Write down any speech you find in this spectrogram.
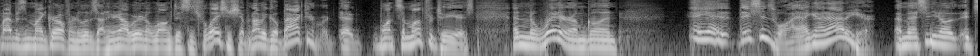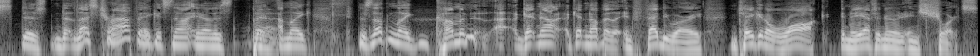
I was my girlfriend who lives out here now. We're in a long distance relationship, and I would go back there for, uh, once a month for two years. And in the winter, I'm going, hey, yeah, this is why I got out of here. I mean, I said, you know, it's there's less traffic. It's not, you know, there's. But Yeah. I'm like, there's nothing like coming, uh, getting out, getting up in February and taking a walk in the afternoon in shorts,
